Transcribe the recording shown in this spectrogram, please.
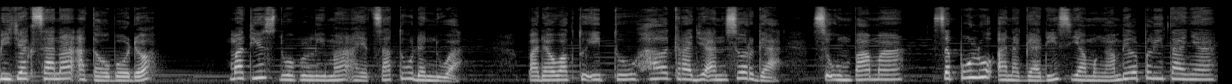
Bijaksana atau bodoh? Matius 25 ayat 1 dan 2 Pada waktu itu hal kerajaan surga seumpama sepuluh anak gadis yang mengambil pelitanya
